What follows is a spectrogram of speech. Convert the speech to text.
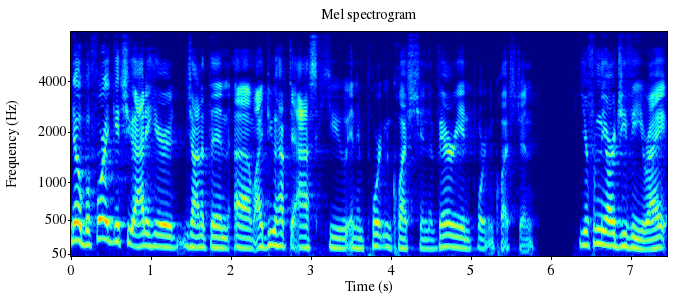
no, before I get you out of here, Jonathan, um, I do have to ask you an important question, a very important question. You're from the RGV, right?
